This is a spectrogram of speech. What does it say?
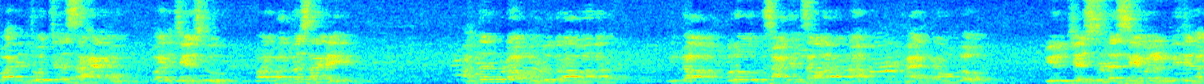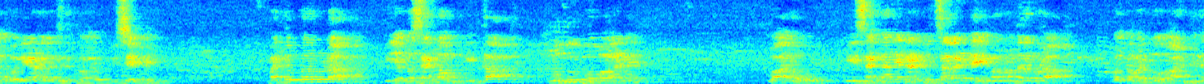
వారి తోచిన సహాయం వారు చేస్తూ మన పద్మశాలని అందరూ కూడా ముందుకు రావాలా ఇంకా పురోగతి సాధించాలన్న కార్యక్రమంలో వీరు చేస్తున్న సేవలు నిజంగా కొనియాడాల్సిన విషయమే ప్రతి ఒక్కరు కూడా ఈ యొక్క సంఘం ఇంకా ముందుకు పోవాలని వారు ఈ సంఘాన్ని నడిపించాలంటే మనమందరం కూడా కొంతవరకు ఆర్థిక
